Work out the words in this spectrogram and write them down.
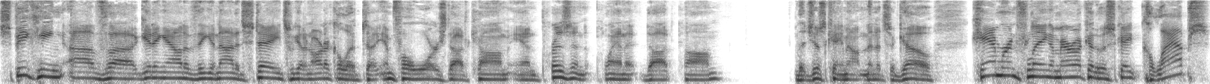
Speaking of uh, getting out of the United States, we got an article at uh, Infowars.com and PrisonPlanet.com that just came out minutes ago. Cameron fleeing America to escape collapse?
